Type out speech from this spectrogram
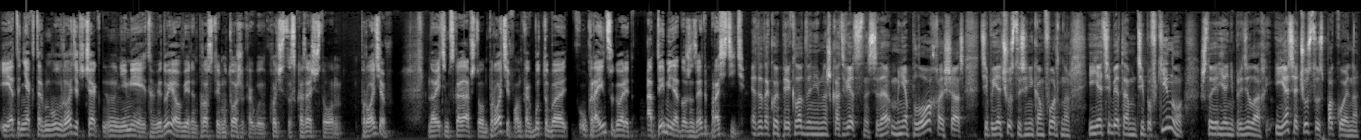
И это некоторым роде человек ну, не имеет в виду, я уверен, просто ему тоже как бы хочется сказать, что он против, но этим сказав, что он против, он как будто бы украинцу говорит, а ты меня должен за это простить. Это такое перекладывание немножко ответственности, да? Мне плохо сейчас, типа я чувствую себя некомфортно, и я тебе там типа вкину, что я не при делах, и я себя чувствую спокойно.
